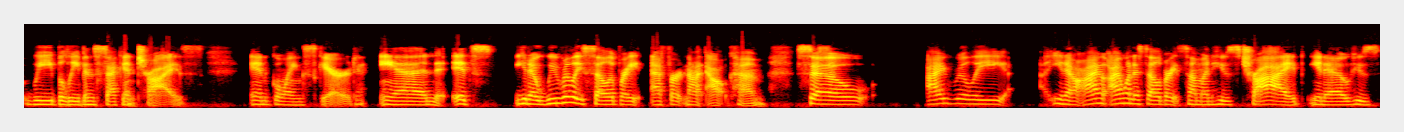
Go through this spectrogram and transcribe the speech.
we believe in second tries and going scared. And it's, you know, we really celebrate effort, not outcome. So I really, you know, I, I want to celebrate someone who's tried, you know, who's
